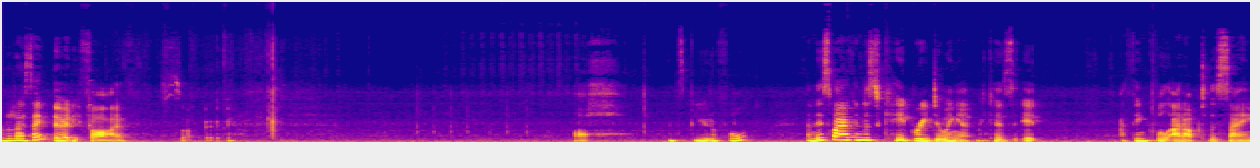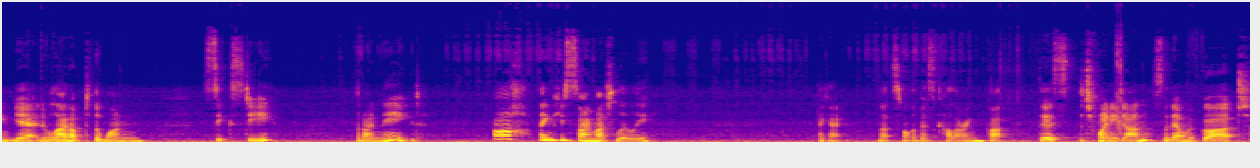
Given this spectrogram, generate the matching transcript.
what did I say? 35. So, oh, it's beautiful. And this way I can just keep redoing it because it, I think will add up to the same, yeah, it will add up to the 160 that I need. Oh, thank you so much, Lily. Okay, that's not the best coloring, but there's the 20 done. So then we've got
